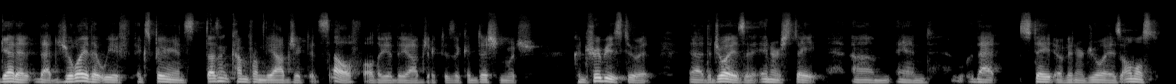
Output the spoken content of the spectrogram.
get it, that joy that we've experienced doesn't come from the object itself, although the object is a condition which contributes to it. Uh, the joy is an inner state, um, and that state of inner joy is almost,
